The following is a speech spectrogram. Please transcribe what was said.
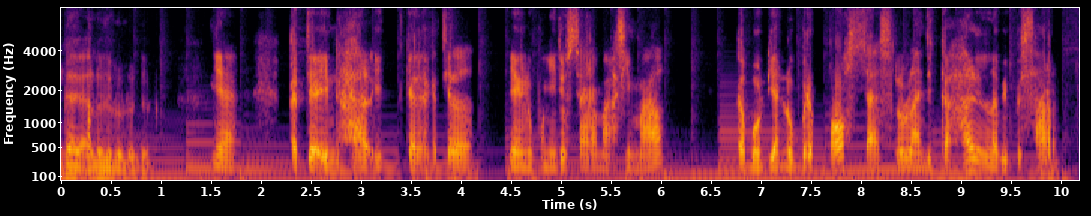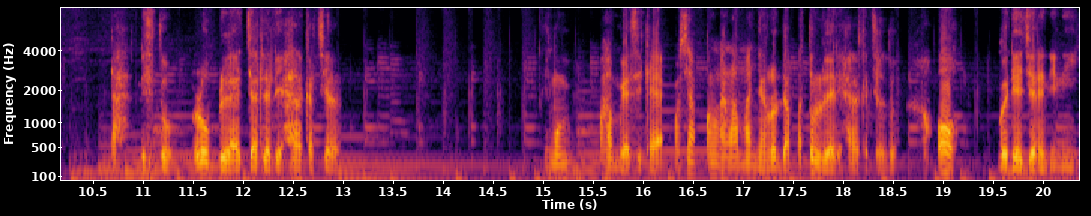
Enggak enggak. Lu dulu lu dulu. Ya kerjain hal itu hal kecil yang lu punya itu secara maksimal kemudian lu berproses lu lanjut ke hal yang lebih besar. Nah di situ lu belajar dari hal kecil. Kamu paham gak sih? Kayak maksudnya pengalaman yang lu dapat tuh dari hal kecil tuh. Oh gue diajarin ini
